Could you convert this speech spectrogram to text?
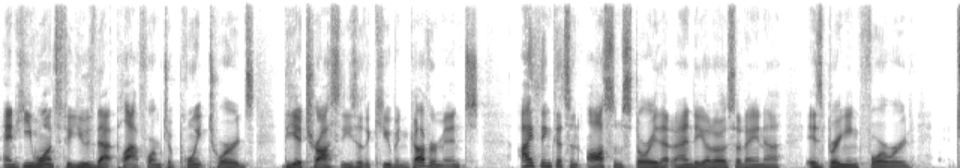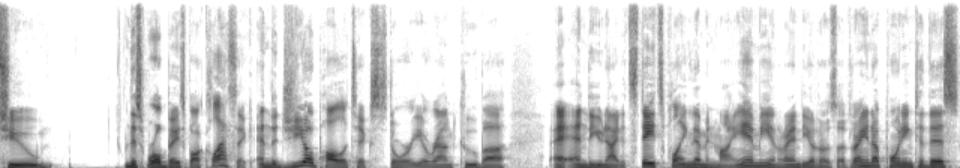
and he wants to use that platform to point towards the atrocities of the Cuban government. I think that's an awesome story that Randy Arozarena is bringing forward to this World Baseball Classic. And the geopolitics story around Cuba and the United States playing them in Miami, and Randy Arozarena pointing to this.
